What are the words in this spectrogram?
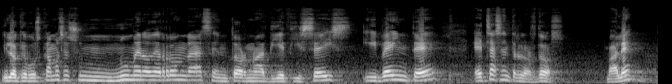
Y lo que buscamos es un número de rondas en torno a 16 y 20 hechas entre los dos, ¿vale?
